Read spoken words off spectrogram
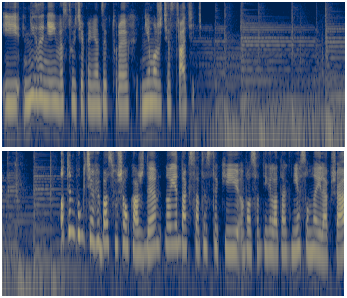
i nigdy nie inwestujcie pieniędzy, których nie możecie stracić. O tym punkcie chyba słyszał każdy, no jednak statystyki w ostatnich latach nie są najlepsze.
